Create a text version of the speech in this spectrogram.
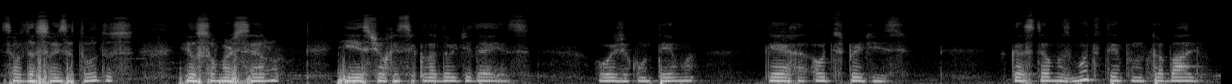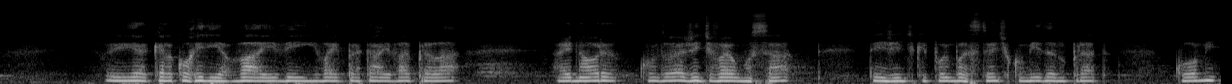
Saudações a todos, eu sou Marcelo e este é o Reciclador de Ideias. Hoje com o tema Guerra ao Desperdício. Gastamos muito tempo no trabalho e aquela correria vai e vem, vai para cá e vai para lá. Aí na hora quando a gente vai almoçar, tem gente que põe bastante comida no prato, come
